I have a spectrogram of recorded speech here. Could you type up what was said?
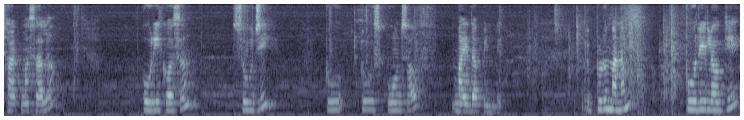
చాట్ మసాలా పూరీ కోసం suji two two spoons of maida పిండి. ఇప్పుడు మనం పూరీలోకి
